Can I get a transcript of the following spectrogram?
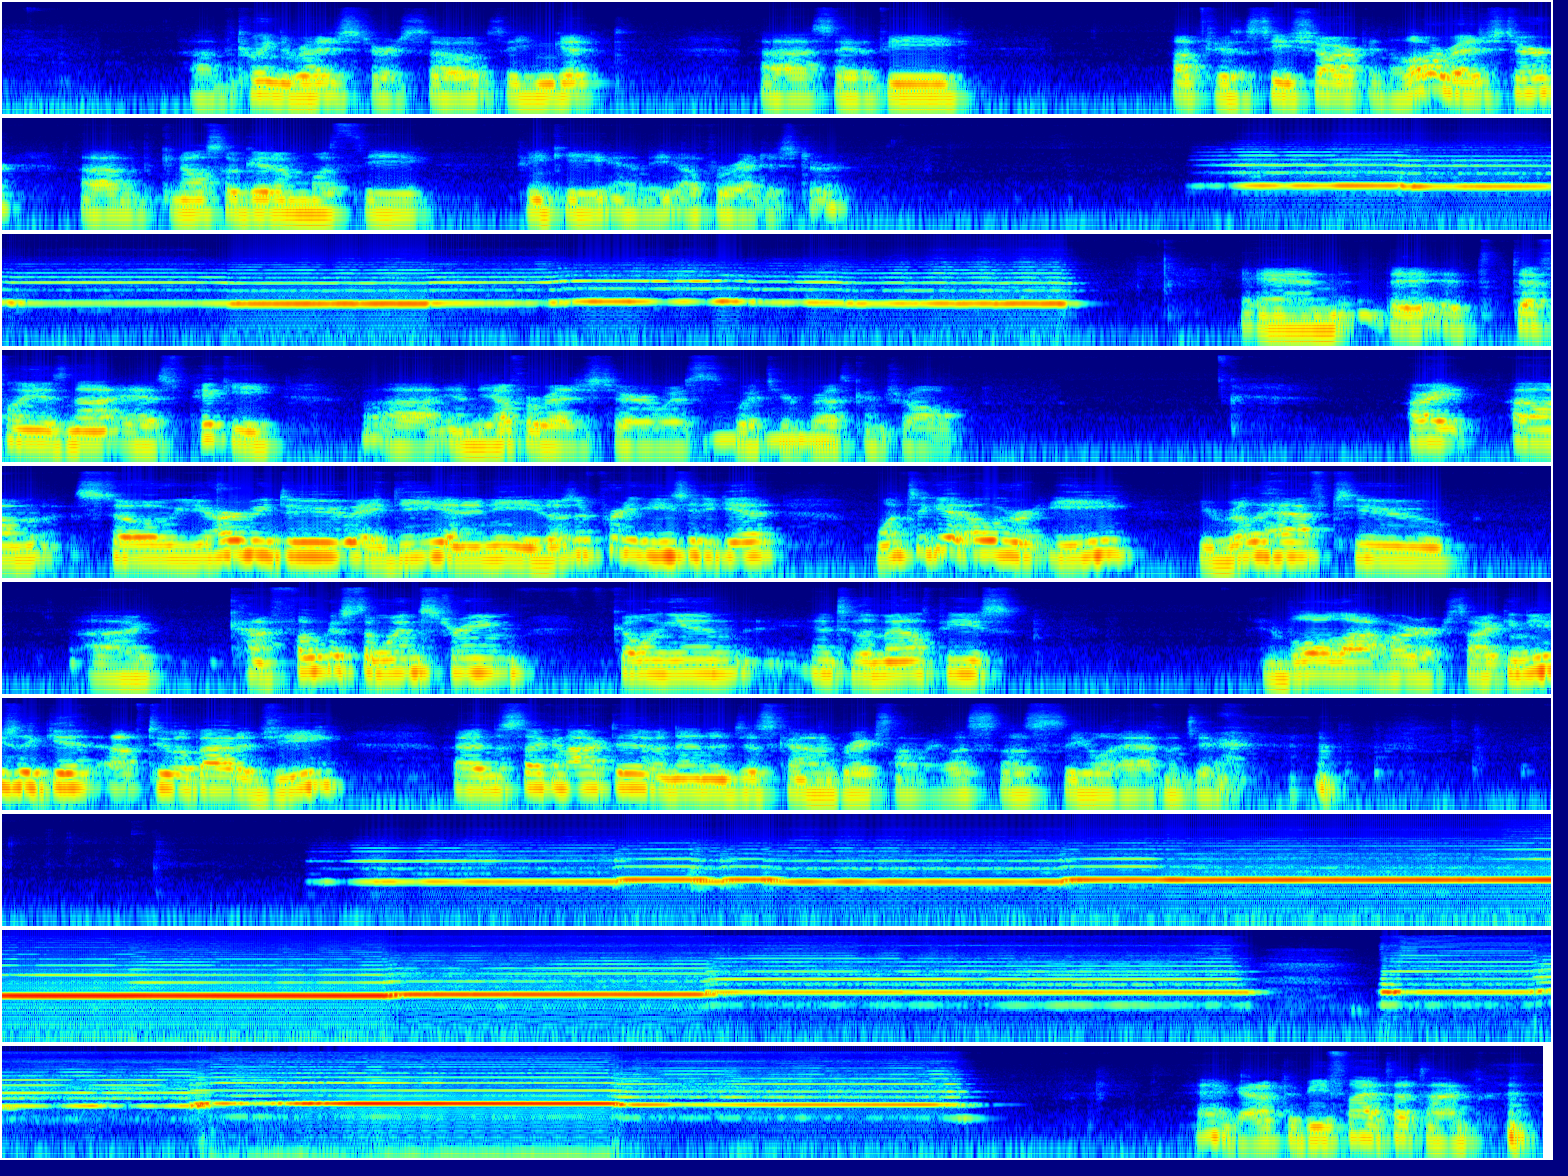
uh, between the registers. So so you can get uh, say the B up to the C sharp in the lower register. Um, you can also get them with the pinky and the upper register. Definitely is not as picky uh, in the upper register with mm-hmm. with your breath control. All right, um, so you heard me do a D and an E. Those are pretty easy to get. Once you get over E, you really have to uh, kind of focus the wind stream going in into the mouthpiece and blow a lot harder. So I can usually get up to about a G in the second octave, and then it just kind of breaks on me. Let's let's see what happens here. Hey, got up to B flat that time.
